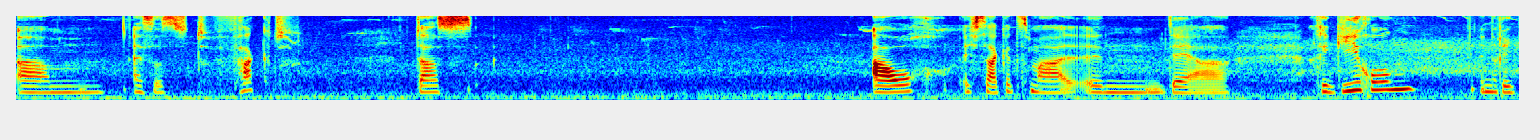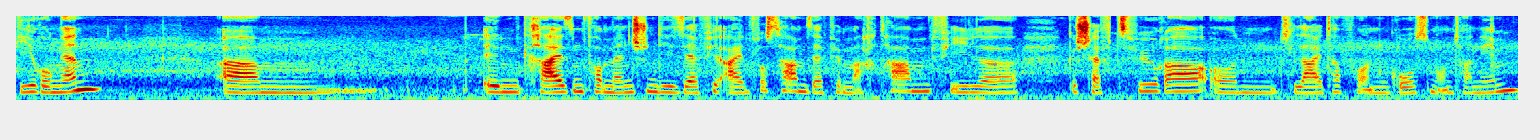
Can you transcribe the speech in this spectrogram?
Ähm, es ist Fakt, dass auch, ich sage jetzt mal, in der Regierung, in Regierungen, ähm, in Kreisen von Menschen, die sehr viel Einfluss haben, sehr viel Macht haben, viele Geschäftsführer und Leiter von großen Unternehmen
